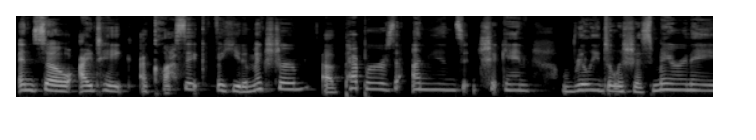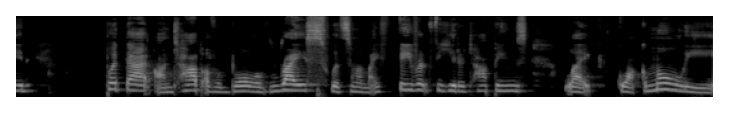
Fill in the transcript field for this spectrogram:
And so I take a classic fajita mixture of peppers, onions, chicken, really delicious marinade, put that on top of a bowl of rice with some of my favorite fajita toppings like guacamole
